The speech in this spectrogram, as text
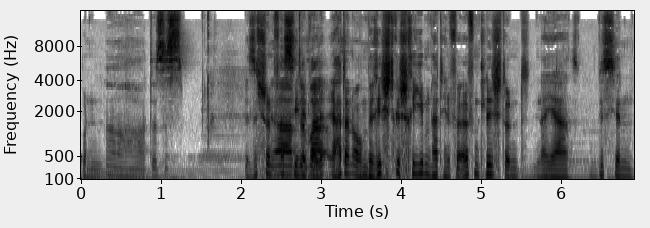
Und Ah, das ist. es ist schon Ja, faszinierend, weil er hat dann auch einen Bericht geschrieben, hat ihn veröffentlicht und naja, ein bisschen,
